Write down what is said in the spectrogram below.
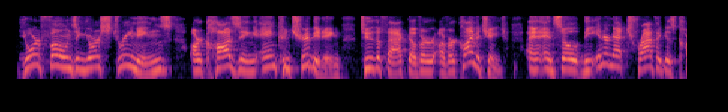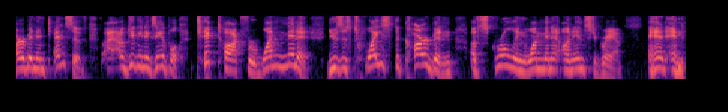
your phones and your streamings are causing and contributing to the fact of our of our climate change. And, and, so the internet traffic is carbon intensive. I'll give you an example. Tiktok for one minute uses twice the carbon of scrolling one minute on instagram. And and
